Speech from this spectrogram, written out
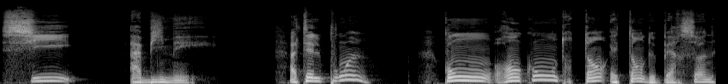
si abîmée, à tel point qu'on rencontre tant et tant de personnes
